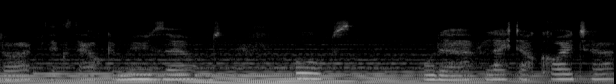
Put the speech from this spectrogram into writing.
dort? Wächst da auch Gemüse und Obst oder vielleicht auch Kräuter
